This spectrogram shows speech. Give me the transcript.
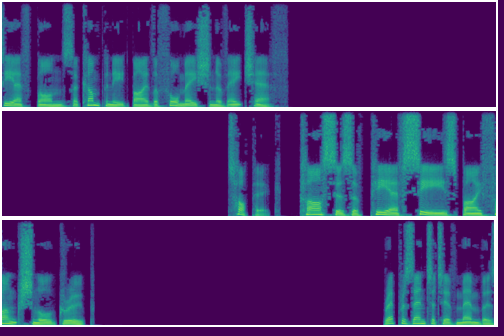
CF bonds accompanied by the formation of HF. Topic: Classes of PFCs by functional group. Representative members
